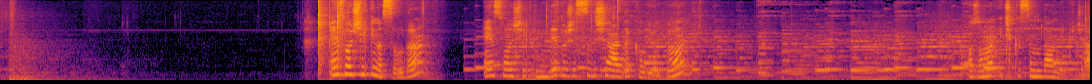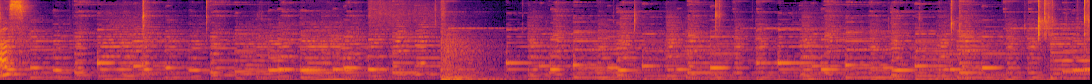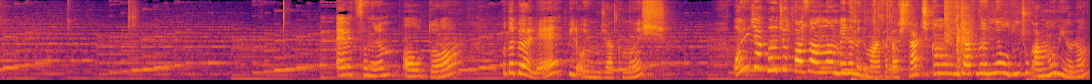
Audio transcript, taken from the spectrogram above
En son şekli nasıldı? En son şeklinde dojası dışarıda kalıyordu. O zaman iç kısımdan yapacağız. Evet sanırım oldu. Bu da böyle bir oyuncakmış. Oyuncaklara çok fazla anlam veremedim arkadaşlar. Çıkan oyuncakların ne olduğunu çok anlamıyorum.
